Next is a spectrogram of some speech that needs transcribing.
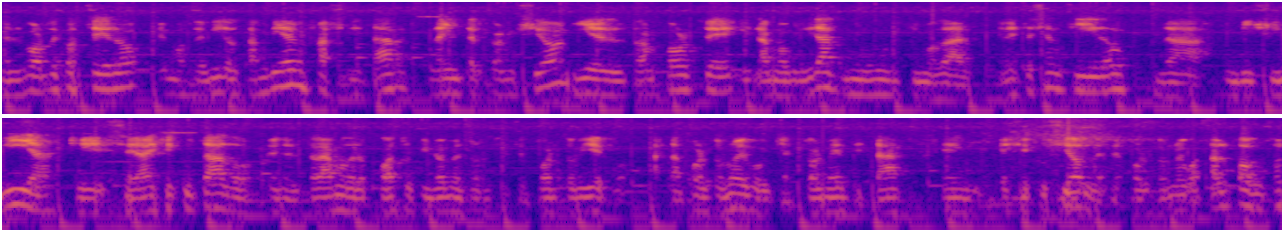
el borde costero hemos debido también facilitar la interconexión y el transporte y la movilidad multimodal. En este sentido, la bicivía que se ha ejecutado en el tramo de los 4 kilómetros desde Puerto Viejo hasta Puerto Nuevo y que actualmente está en ejecución desde Puerto Nuevo hasta Alfonso,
